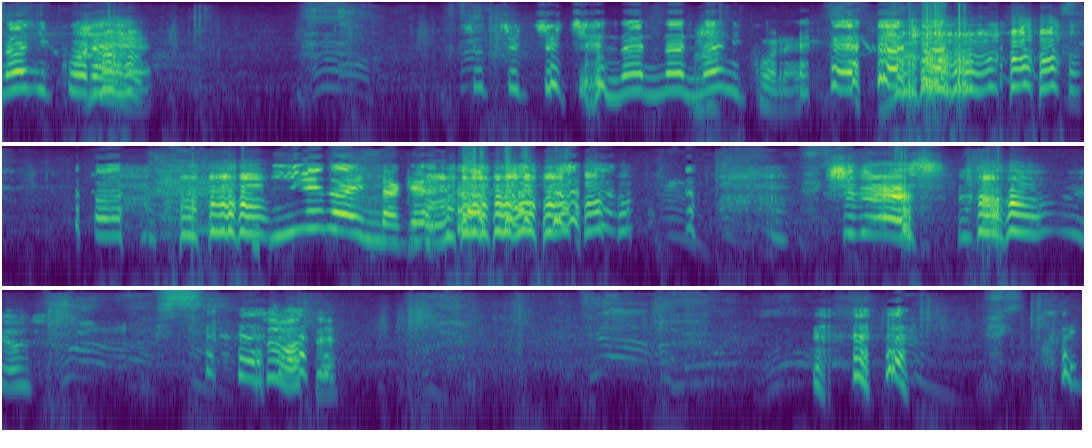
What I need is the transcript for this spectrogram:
何これ。ちょちょちょちょ、な、な、なにこれ。見えないんだけど。死です よし。ちょっと待って。こい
